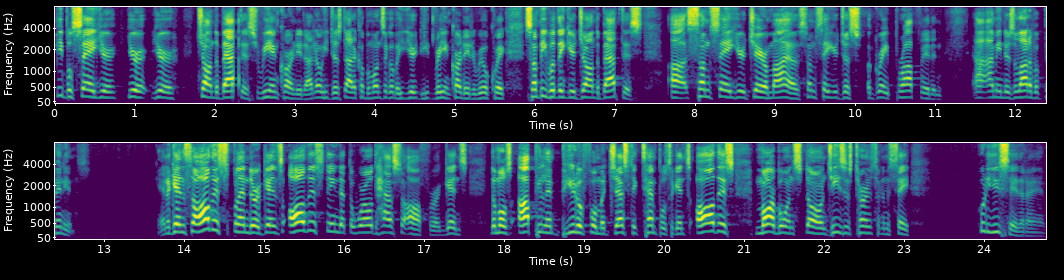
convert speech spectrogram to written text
People say you're, you're, you're John the Baptist reincarnated. I know he just died a couple months ago, but he, reincarnated real quick. Some people think you're John the Baptist. Uh, some say you're Jeremiah. Some say you're just a great prophet. And uh, I mean, there's a lot of opinions. And against all this splendor, against all this thing that the world has to offer, against the most opulent, beautiful, majestic temples, against all this marble and stone, Jesus turns to them and say, "Who do you say that I am?"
